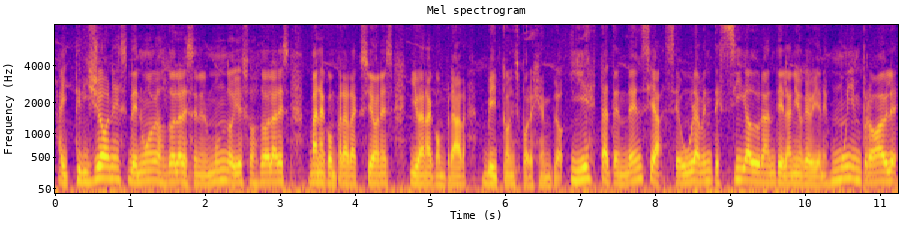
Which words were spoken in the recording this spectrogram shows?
Hay trillones de nuevos dólares en el mundo y esos dólares van a comprar acciones y van a comprar bitcoins, por ejemplo. Y esta tendencia seguramente siga durante el año que viene. Es muy improbable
